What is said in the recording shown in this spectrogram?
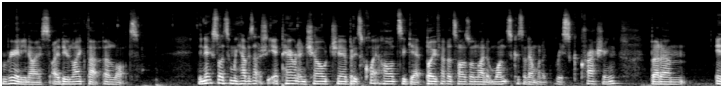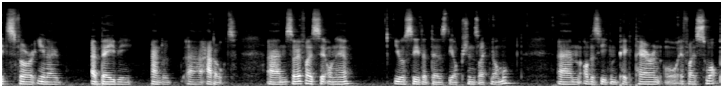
Really nice. I do like that a lot. The next item we have is actually a parent and child chair, but it's quite hard to get both avatars online at once because I don't want to risk crashing. But um, it's for, you know, a baby and an uh, adult. Um, so if I sit on here, you'll see that there's the options like normal. Um, obviously you can pick parent or if I swap,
